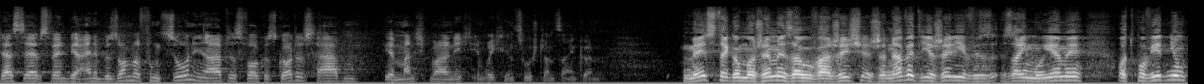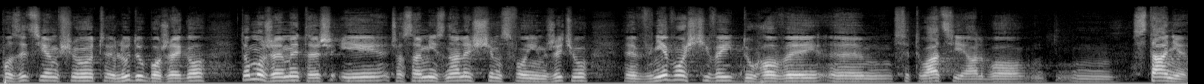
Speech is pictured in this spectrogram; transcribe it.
dass selbst wenn wir eine besondere Funktion innerhalb des Volkes Gottes haben, wir manchmal nicht im richtigen Zustand sein können. My z tego możemy zauważyć, że nawet jeżeli zajmujemy odpowiednią pozycję wśród ludu Bożego, to możemy też i czasami znaleźć się w swoim życiu w niewłaściwej duchowej sytuacji albo mm, stanie.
